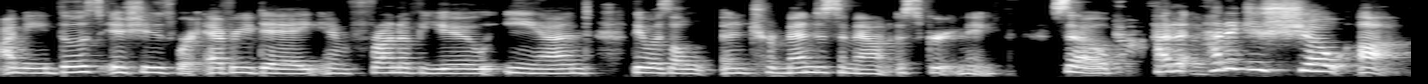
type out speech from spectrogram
i mean those issues were every day in front of you and there was a, a tremendous amount of scrutiny. So how did how did you show up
